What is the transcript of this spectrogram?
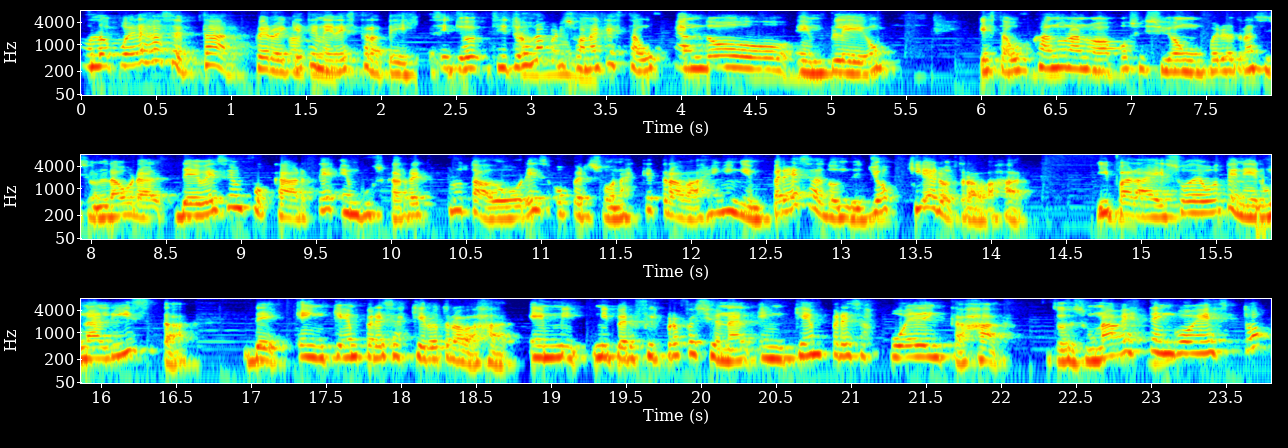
tú lo puedes aceptar, pero hay que tener estrategia. Si tú, si tú eres una persona que está buscando empleo, que está buscando una nueva posición, un periodo de transición laboral, debes enfocarte en buscar reclutadores o personas que trabajen en empresas donde yo quiero trabajar. Y para eso debo tener una lista de en qué empresas quiero trabajar, en mi, mi perfil profesional, en qué empresas puede encajar. Entonces, una vez tengo esto,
